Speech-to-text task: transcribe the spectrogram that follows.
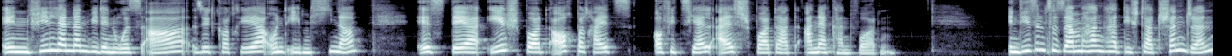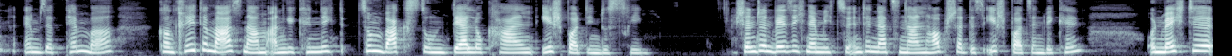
In vielen Ländern wie den USA, Südkorea und eben China ist der E-Sport auch bereits offiziell als Sportart anerkannt worden. In diesem Zusammenhang hat die Stadt Shenzhen im September konkrete Maßnahmen angekündigt zum Wachstum der lokalen E-Sportindustrie. Shenzhen will sich nämlich zur internationalen Hauptstadt des E-Sports entwickeln und möchte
